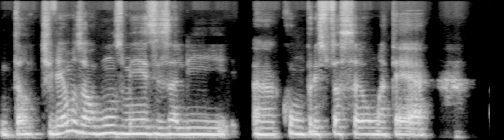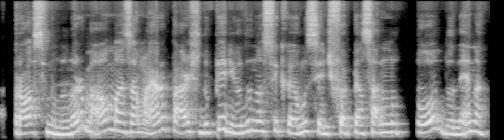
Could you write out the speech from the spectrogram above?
Então, tivemos alguns meses ali uh, com precipitação até próximo do normal, mas a maior parte do período nós ficamos, se a gente for pensar no todo, né, na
